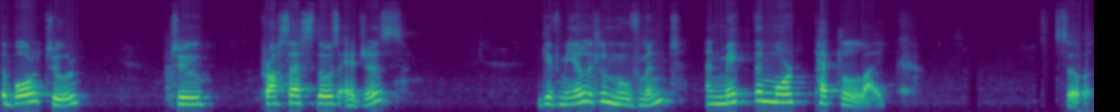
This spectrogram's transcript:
the ball tool to process those edges, give me a little movement, and make them more petal-like. So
